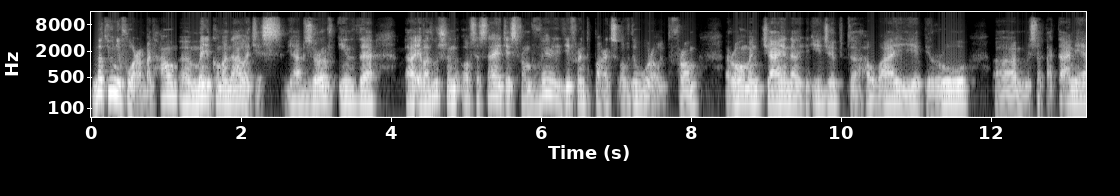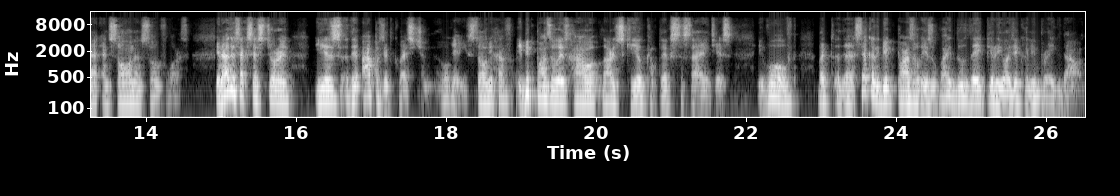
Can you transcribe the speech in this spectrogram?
not uniform, but how uh, many commonalities we observe in the uh, evolution of societies from very different parts of the world, from Roman China, Egypt, uh, Hawaii, Peru, um, Mesopotamia, and so on and so forth. Another success story is the opposite question. Okay, so we have a big puzzle is how large scale complex societies evolved, but the second big puzzle is why do they periodically break down?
